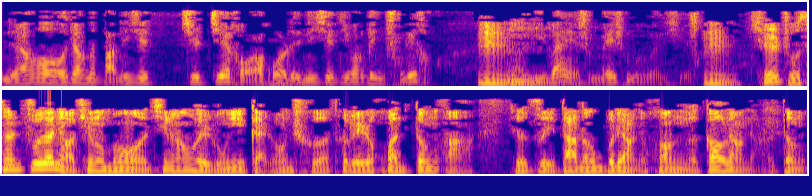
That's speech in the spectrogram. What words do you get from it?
然后让他把那些接接口啊或者那些地方给你处理好，嗯一般也是没什么问题。嗯其实主三珠三角听众朋友经常会容易改装车，特别是换灯啊，觉得自己大灯不亮，就换个高亮点的灯，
